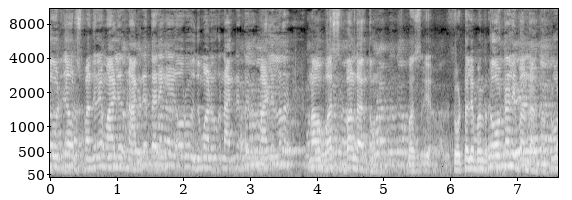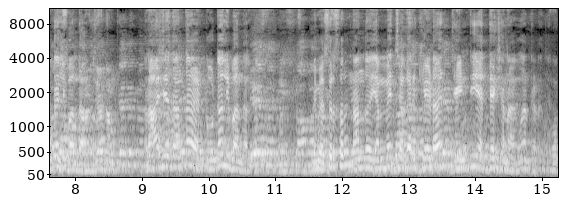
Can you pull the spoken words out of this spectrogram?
ತಗೊಳ್ತೀವಿ ಅವ್ರು ಸ್ಪಂದನೆ ಮಾಡಲಿಲ್ಲ. ನಾಲ್ಕನೇ ತಾರೀಕಿಗೆ ಅವರು ಇದು ಮಾಡಬೇಕು ನಾಲ್ಕನೇ ತಾರೀಕು ಮಾಡಲಿಲ್ಲ ಅಂದ್ರೆ ನಾವು ಬಸ್ ಬಂದ್ ಆಗ್ತಾವೆ ಬಸ್ ಟೋಟಲಿ ಬಂದ್ ಟೋಟಲಿ ಬಂದ್ ಆಗ್ತಾವೆ ಟೋಟಲಿ ಬಂದ್ ಆಗ್ತಾವೆ ರಾಜ್ಯದಂತ ಟೋಟಲಿ ಬಂದ್ ಆಗ್ತಾವೆ ನಿಮ್ಮ ಹೆಸರು ಸರ್? ನಂದು ಎಂ ಎಚ್ ಅಗರ್ಖೇಡ ಜಂಟಿ ಅಧ್ಯಕ್ಷನಾಗು ಅಂತ ಹೇಳಿದೆ.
